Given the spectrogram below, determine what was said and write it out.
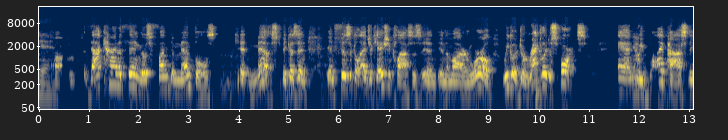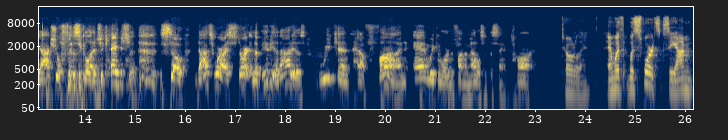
Yeah. Um, that kind of thing, those fundamentals get missed because in in physical education classes in, in the modern world, we go directly to sports and yeah. we bypass the actual physical education. So that's where I start. And the beauty of that is we can have fun and we can learn the fundamentals at the same time. Totally and with with sports see i'm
